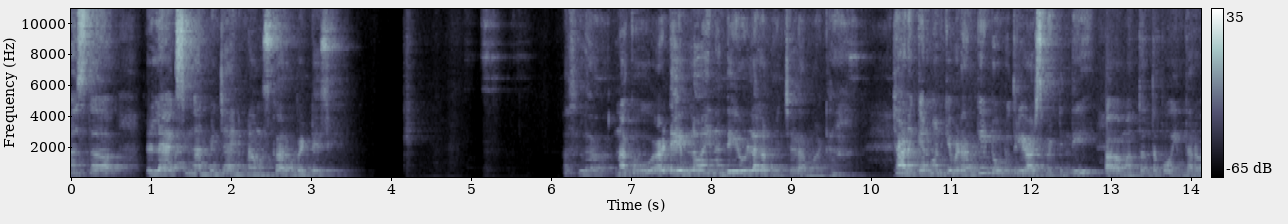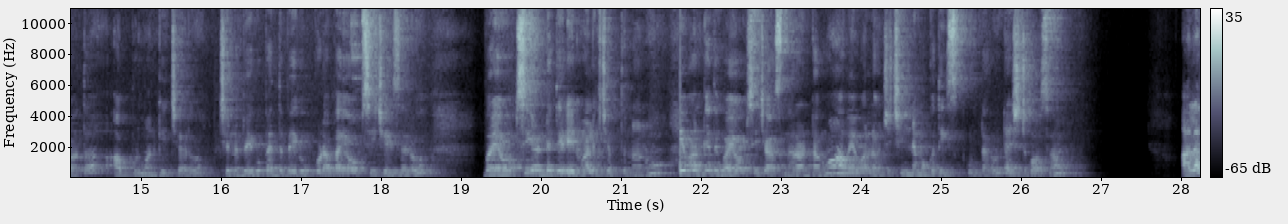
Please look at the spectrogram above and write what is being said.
కాస్త రిలాక్సింగ్ అనిపించి ఆయనకు నమస్కారం పెట్టేసి. అసలు నాకు ఆ టైంలో ఆయన దేవుళ్ళ కనిపించాడు అనమాట చాణక్యను మనకి ఇవ్వడానికి టూ టు త్రీ అవర్స్ పట్టింది. మొత్తంతా మొత్తం అంతా పోయిన తర్వాత అప్పుడు మనకి ఇచ్చారు. చిన్న పేగు పెద్ద పేగు కూడా బయోప్సీ చేశారు. బయోప్సీ అంటే తెలియని వాళ్ళకి చెప్తున్నాను. అవయవానికి అయితే బయోప్సీ చేస్తున్నారు అంటాము అవయవాల నుంచి చిన్న మొక్క తీసుకుంటారు టెస్ట్ కోసం. అలా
